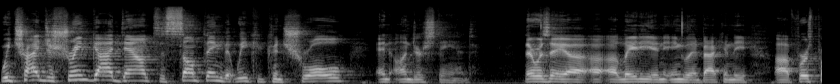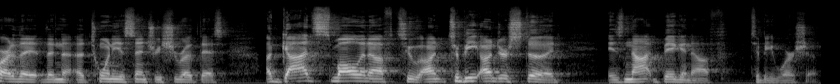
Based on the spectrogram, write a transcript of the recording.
We tried to shrink God down to something that we could control and understand. There was a, a, a lady in England back in the uh, first part of the, the 20th uh, century. She wrote this A God small enough to, un, to be understood is not big enough to be worshiped.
